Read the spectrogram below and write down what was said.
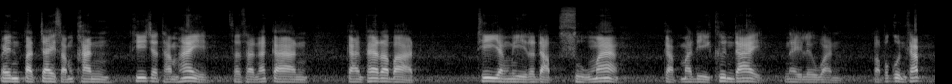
เป็นปัจจัยสำคัญที่จะทำให้สถานการณ์ การแพร่ระบาดที่ยังมีระดับสูงมากกลับมาดีขึ้นได้ในเร็ววัน ขอบพระคุณครับ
